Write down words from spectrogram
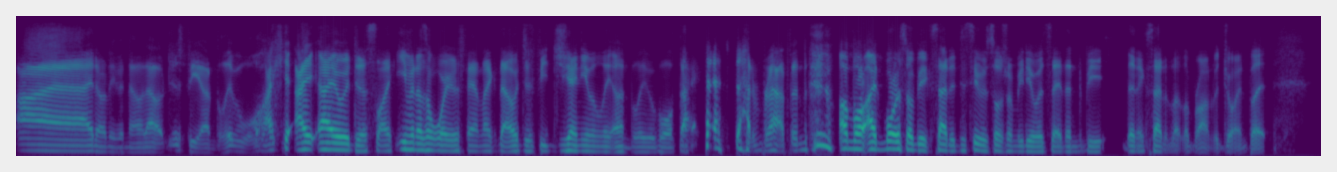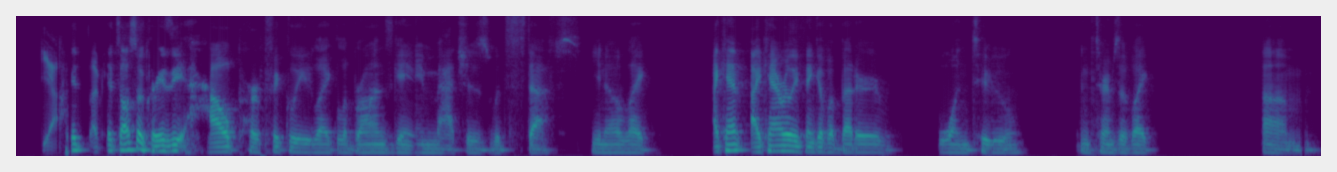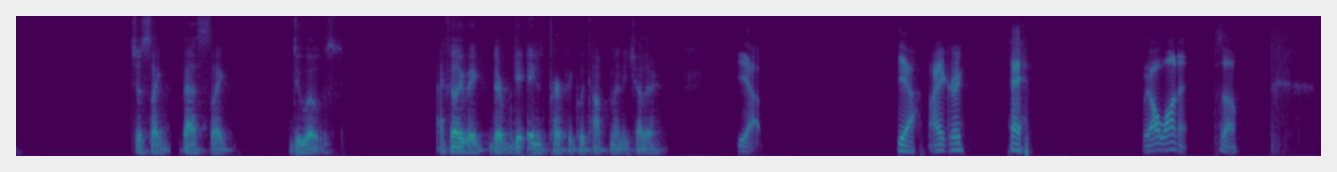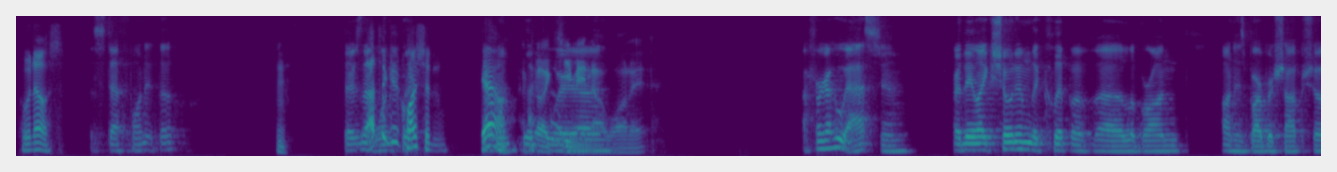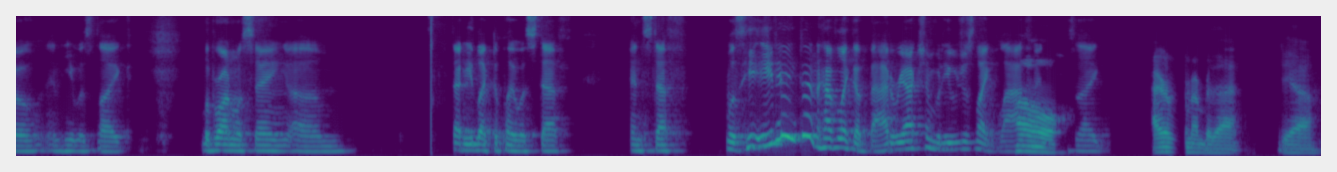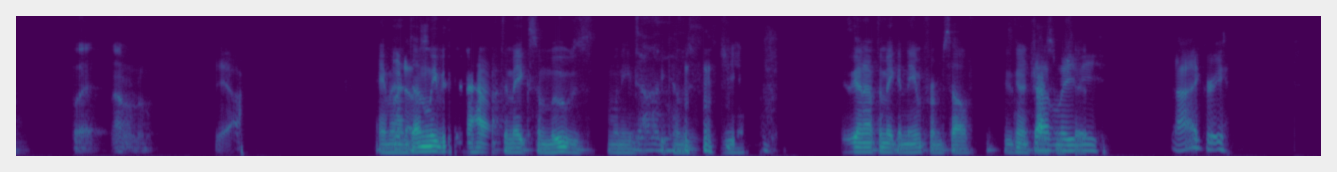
I don't even know. That would just be unbelievable. I can I, I would just like even as a Warriors fan, like that would just be genuinely unbelievable if that that ever happened. I'm more I'd more so be excited to see what social media would say than to be than excited that LeBron would join. But yeah, It, I mean- it's also crazy how perfectly like LeBron's game matches with Steph's. You know, like I can't I can't really think of a better one-two in terms of like um just like best like duos. I feel like they their games perfectly complement each other. yeah, yeah. I agree. Hey, we all want it, so who knows? Steph won it though. Hmm. There's that That's a good clip- question. Yeah. I feel like he may uh, not want it. I forgot who asked him, or they like showed him the clip of uh, LeBron on his barbershop show, and he was like, LeBron was saying um, that he'd like to play with Steph, and Steph was he he didn't, have like a bad reaction, but he was just like laughing. Oh. It's like, I remember that. Yeah. but I don't know. Yeah, Hey man, knows? Dunleavy's gonna have to make some moves when he Dun- becomes GM. He's gonna have to make a name for himself. He's gonna try John some shit. I agree.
